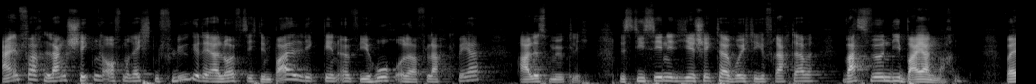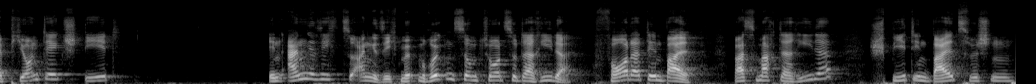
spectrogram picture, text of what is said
Einfach lang schicken auf dem rechten Flügel, der erläuft sich den Ball, legt den irgendwie hoch oder flach quer. Alles möglich. Das ist die Szene, die ich geschickt habe, wo ich dich gefragt habe, was würden die Bayern machen? Weil Piontek steht in Angesicht zu Angesicht mit dem Rücken zum Tor zu Darida, fordert den Ball. Was macht Darida? Spielt den Ball zwischen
